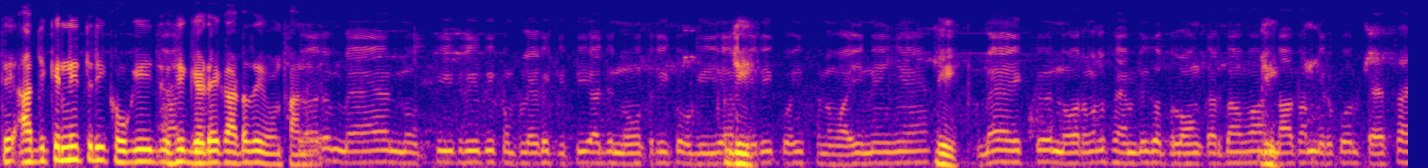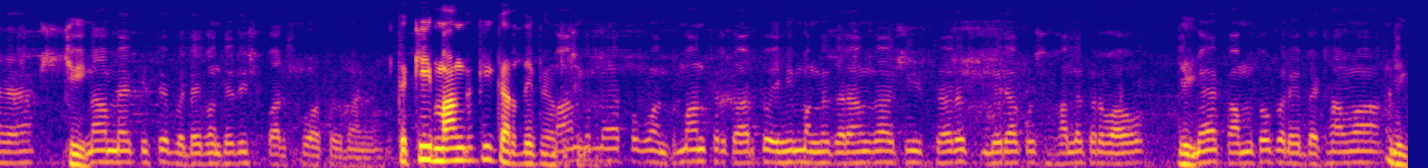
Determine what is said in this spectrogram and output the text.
ਤੇ ਅੱਜ ਕਿੰਨੀ ਤਰੀਕ ਹੋ ਗਈ? ਤੁਸੀਂ ਗੇੜੇ ਕੱਢਦੇ ਹੋ ਥਾਣੇ ਸਰ ਮੈਂ 29 ਤਰੀਕ ਦੀ ਕੰਪਲੇਂਟ ਕੀਤੀ ਅੱਜ 9 ਤਰੀਕ ਹੋ ਗਈ ਹੈ। ਮੇਰੀ ਕੋਈ ਸੁਣਵਾਈ ਨਹੀਂ ਹੈ। ਮੈਂ ਇੱਕ ਨਾਰਮਲ ਫੈਮਿਲੀ ਤੋਂ ਬਿਲੋਂਗ ਕਰਦਾ ਹਾਂ। ਨਾ ਤਾਂ ਮੇਰੇ ਕੋਲ ਪੈਸਾ ਹੈ ਨਾ ਮੈਂ ਕਿਸੇ ਵੱਡੇ ਬੰਦੇ ਦੀ ਸਿਫਾਰਿਸ਼ ਪਵਾ ਸਕਦਾ ਹਾਂ ਤੇ ਕੀ ਮੰਗ ਕੀ ਕਰਦੇ ਪਏ ਹੋ ਮੰਗ ਤੁਸੀਂ? ਮੈਂ ਭਗਵੰਤ ਮਾਨ ਸਰਕਾਰ ਤੋਂ ਇਹੀ ਮੰਗ ਕਰਾਂਗਾ ਕਿ ਸਰ ਮੇਰਾ ਕੁਝ ਹੱਲ ਕਰਵਾਓ। ਮੈਂ ਕੰਮ ਤੋਂ ਘਰੇ ਬੈਠਾ ਜੀ।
